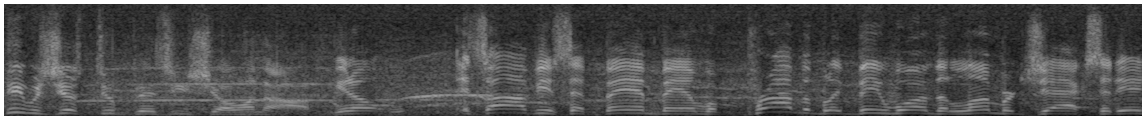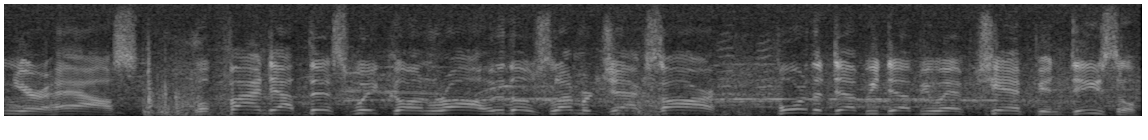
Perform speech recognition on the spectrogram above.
He was just too busy showing off. You know, it's obvious that Bam Bam will probably be one of the lumberjacks at In Your House. We'll find out this week on Raw who those lumberjacks are for the WWF champion Diesel.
